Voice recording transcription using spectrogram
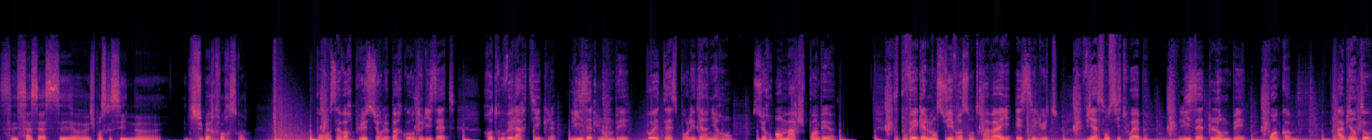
c'est ça, c'est assez. je pense que c'est une, une super force, quoi. Pour en savoir plus sur le parcours de Lisette, retrouvez l'article Lisette Lombé, poétesse pour les derniers rangs, sur enmarche.be. Vous pouvez également suivre son travail et ses luttes via son site web lisettelambé.com. À bientôt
